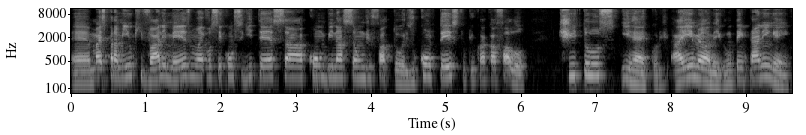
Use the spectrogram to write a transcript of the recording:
É, mas para mim o que vale mesmo é você conseguir ter essa combinação de fatores, o contexto que o Kaká falou, títulos e recorde. Aí, meu amigo, não tem para ninguém.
